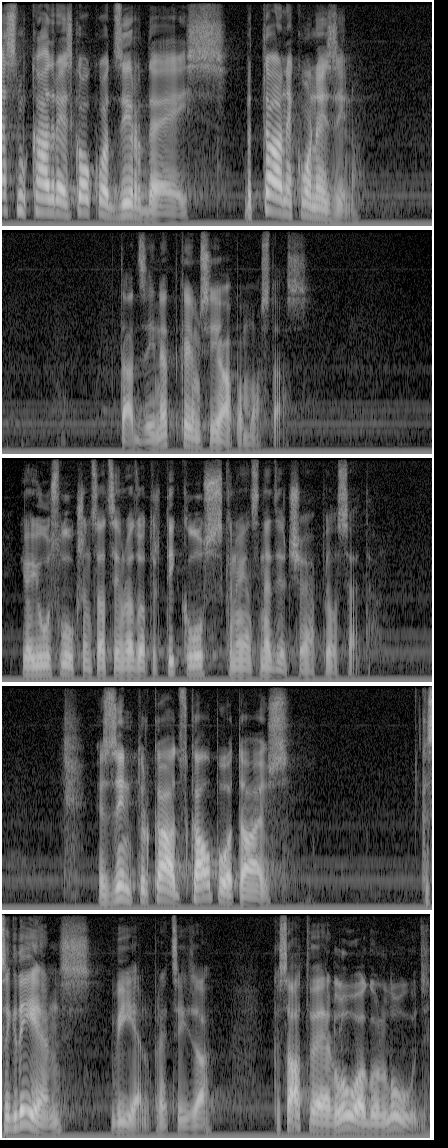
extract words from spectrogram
esmu kādreiz kaut ko dzirdējis, bet tā neko nezinu. Tad zinat, ka jums ir jāpamostās. Jo jūsu lūkšanas acīm redzot ir tik klusas, ka neviens nedzird šajā pilsētā. Es zinu tur kādus kalpotājus, kas ikdienas, vienu precīzāk, kas atvēra logu un lūdza,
